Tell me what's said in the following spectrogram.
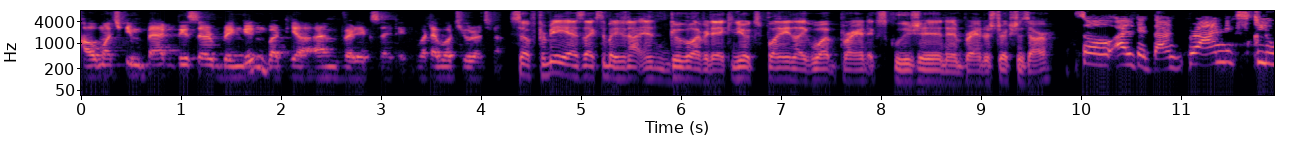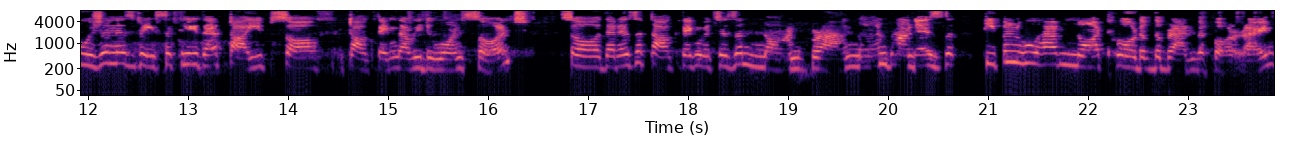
how much impact these are bringing, but yeah, I'm very excited. What about you, Rashna? So for me, as like somebody who's not in Google every day, can you explain like what brand exclusion and brand restrictions are? So I'll take that. Brand exclusion is basically the types of targeting that we do on search. So there is a targeting which is a non-brand. Non-brand is people who have not heard of the brand before, right?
